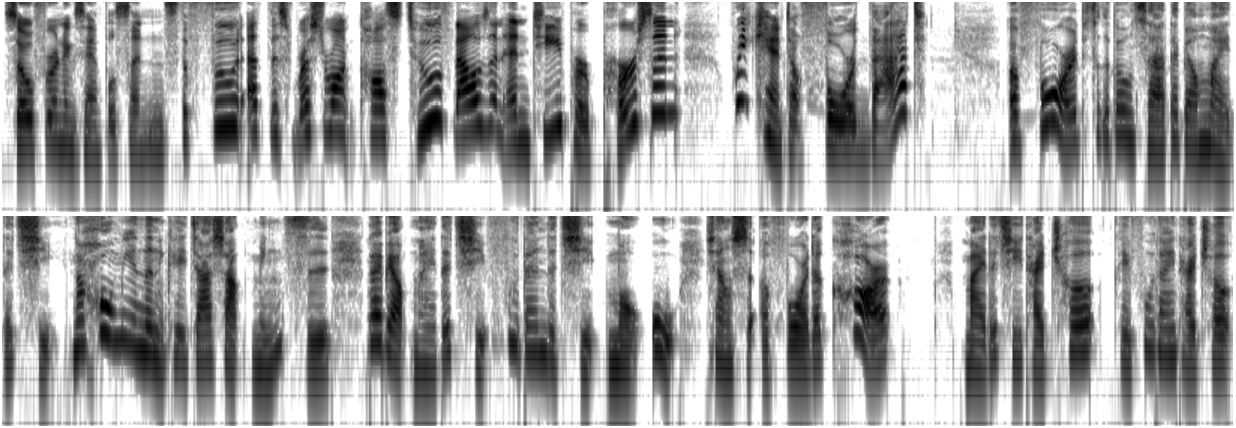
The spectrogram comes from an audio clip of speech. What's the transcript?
So for an example sentence, the food at this restaurant costs 2000 NT per person? We can't afford that. afford 这个动词啊，代表买得起。那后面呢，你可以加上名词，代表买得起、负担得起某物，像是 afford a car 买得起一台车，可以负担一台车，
